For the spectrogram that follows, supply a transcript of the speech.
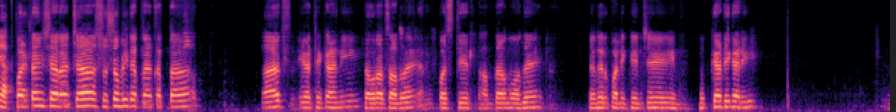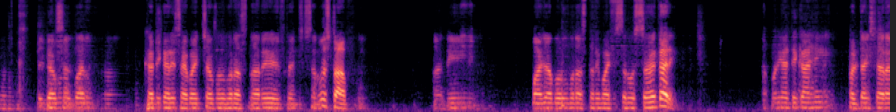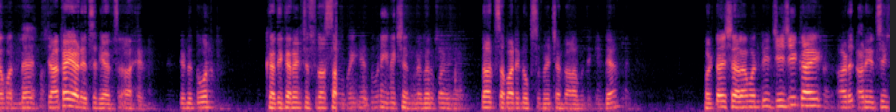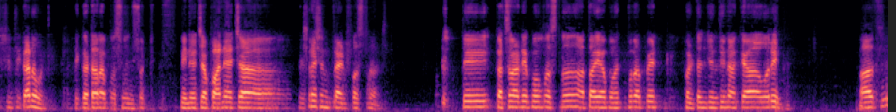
या पलटण शहराच्या सुशोभीकरणाकरता आज या ठिकाणी दौरा चालू आहे. उपस्थित आमदार महोदय नगरपालिकेचे मुख्याधिकारी त्याच्याबरोबर मुख्याधिकारी साहेबांच्या बरोबर असणारे त्यांचे सर्व स्टाफ आणि माझ्या बरोबर असणारे माझे सर्व सहकारी आपण या ठिकाणी पलटण शहरामधल्या ज्या काही अडचणी आहेत तिथे दोन अधिकाऱ्यांचे सुद्धा सहा महिने दोन इलेक्शन नगर विधानसभा आणि लोकसभेच्या काळामध्ये केल्या फलटण शहरामध्ये जी जी काय अड अडचणीची ठिकाणं होती. ते गटारापासून पिण्याच्या पाण्याच्या फिल्ट्रेशन प्लांटपासून. ते कचरा डेपो पासन आता या महत्पुरा पेठ फलटण जयंती नाक्यावरील आज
